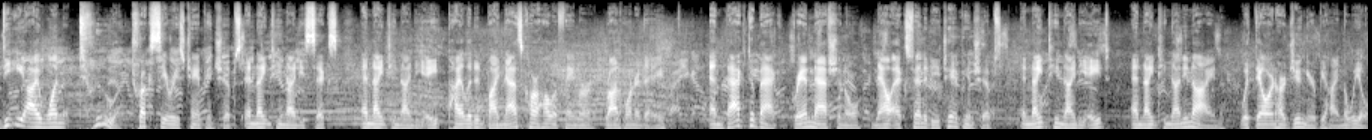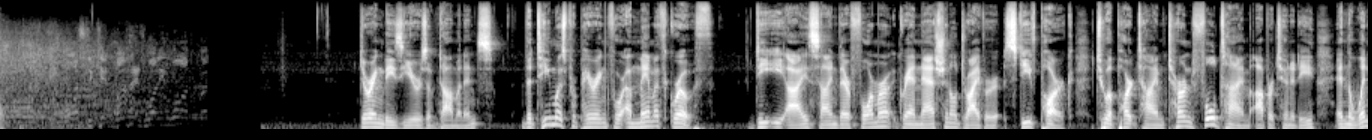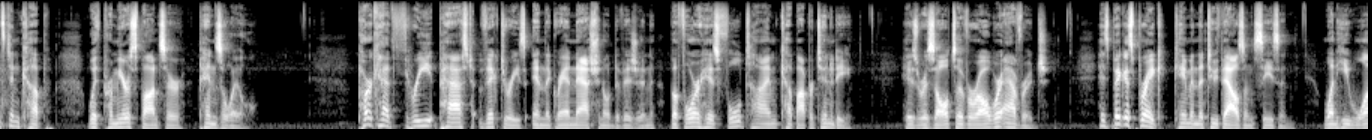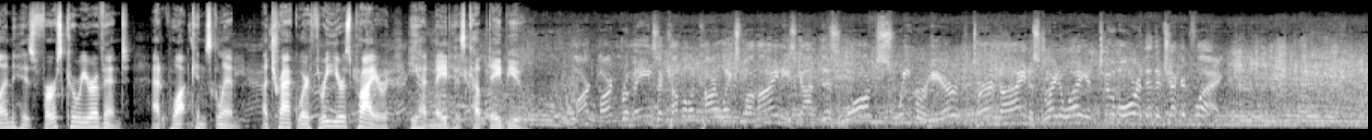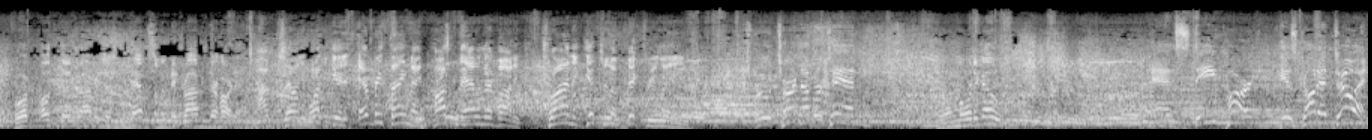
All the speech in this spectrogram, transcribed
DEI won two Truck Series championships in 1996 and 1998, piloted by NASCAR Hall of Famer Ron Hornaday, and back to back Grand National, now Xfinity championships in 1998 and 1999, with Dale Earnhardt Jr. behind the wheel. During these years of dominance, the team was preparing for a mammoth growth DEI signed their former Grand National driver Steve Park to a part time turned full time opportunity in the Winston Cup with premier sponsor Pennzoil. Park had three past victories in the Grand National division before his full time Cup opportunity. His results overall were average. His biggest break came in the 2000 season when he won his first career event at Watkins Glen a track where three years prior he had made his Cup debut. Mark Martin remains a couple of car lengths behind. A straightaway, and two more, and then the checkered flag. Boy, both of those drivers just absolutely driving their heart out. I'm telling you what, you get everything they possibly have in their body, trying to get to the victory lane. Through turn number 10. One more to go. And Steve Park is going to do it.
